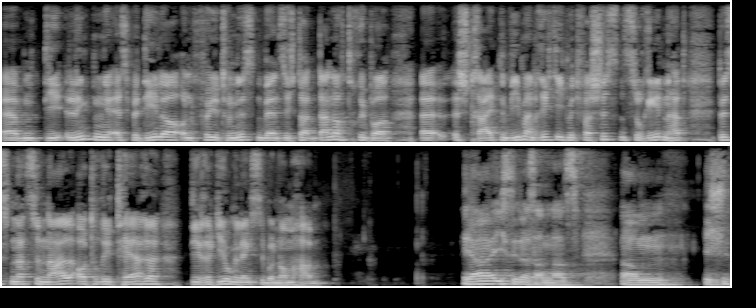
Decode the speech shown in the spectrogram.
ähm, die linken SPDler und Feuilletonisten werden sich dann noch drüber äh, streiten, wie man richtig mit Faschisten zu reden hat, bis national-autoritäre die Regierung längst übernommen haben. Ja, ich sehe das anders. Ähm, ich,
